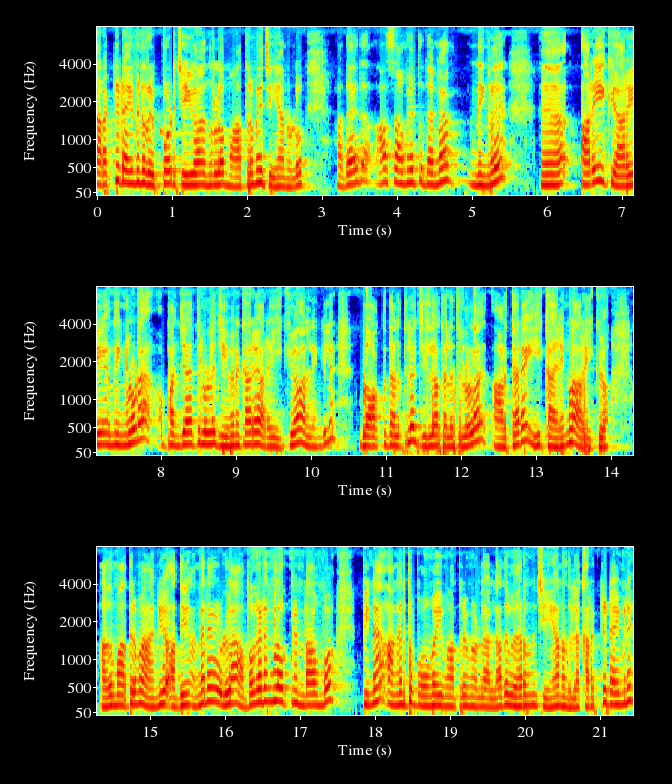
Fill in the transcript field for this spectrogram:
കറക്റ്റ് ടൈമിന് റിപ്പോർട്ട് ചെയ്യുക എന്നുള്ളത് മാത്രമേ ചെയ്യാനുള്ളൂ. അതായത് ആ സമയത്ത് തന്നെ നിങ്ങൾ അറിയിക്കുക. അറിയ നിങ്ങളുടെ പഞ്ചായത്തിലുള്ള ജീവനക്കാരെ അറിയിക്കുക. അല്ലെങ്കിൽ ബ്ലോക്ക് തലത്തിലോ ജില്ലാ തലത്തിലുള്ള ആൾക്കാരെ ഈ കാര്യങ്ങൾ അറിയിക്കുക. അതുമാത്രമേ അനു അത് അങ്ങനെയുള്ള അപകടങ്ങളൊക്കെ ഉണ്ടാകുമ്പോൾ പിന്നെ അങ്ങനത്തെ പോകുമ്പോൾ മാത്രമേ ഉള്ളൂ. അല്ലാതെ വേറെ ഒന്നും ചെയ്യാനൊന്നുമില്ല. കറക്റ്റ് ടൈമിന്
